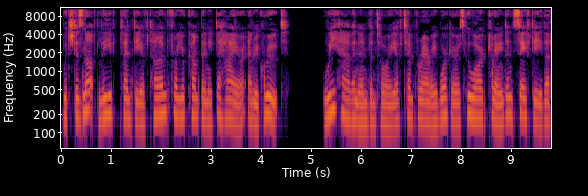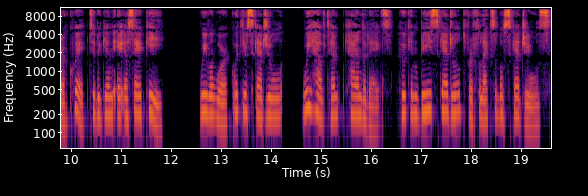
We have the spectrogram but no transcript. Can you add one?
which does not leave plenty of time for your company to hire and recruit. We have an inventory of temporary workers who are trained in safety that are quick to begin ASAP. We will work with your schedule. We have temp candidates who can be scheduled for flexible schedules.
